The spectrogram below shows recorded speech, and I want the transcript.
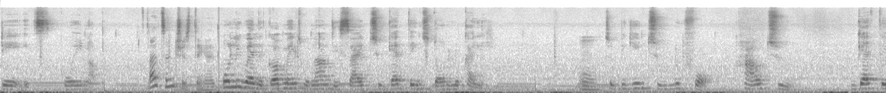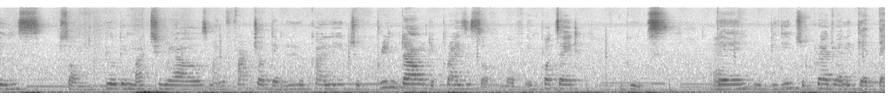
day it's going up. That's interesting. Only when the government will now decide to get things done locally, Mm. to begin to look for how to get things, some building materials, manufacture them locally to bring down the prices of, of imported goods. Mm. Then we begin to gradually get there.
